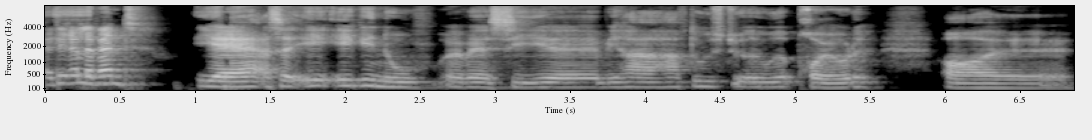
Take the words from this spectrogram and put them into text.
er det relevant? Ja, altså ikke endnu, øh, vil jeg sige. Øh, Vi har haft udstyret ude at prøve det, og, øh,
